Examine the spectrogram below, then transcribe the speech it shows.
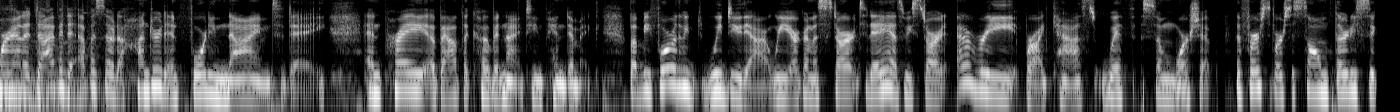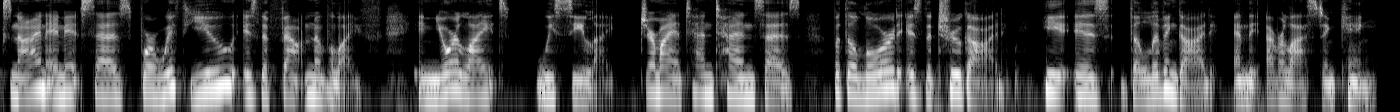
We're going to dive into episode 149 today and pray about the COVID 19 pandemic. But before we, do that, we are going to start today, as we start every broadcast, with some worship. The first verse is Psalm 36 9, and it says, For with you is the fountain of life. In your light, we see light. Jeremiah 10 10 says, But the Lord is the true God. He is the living God and the everlasting King.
